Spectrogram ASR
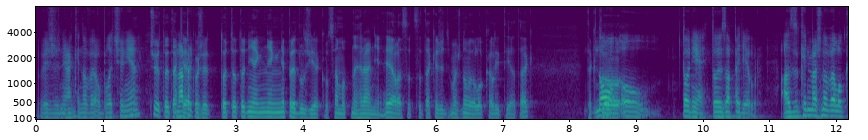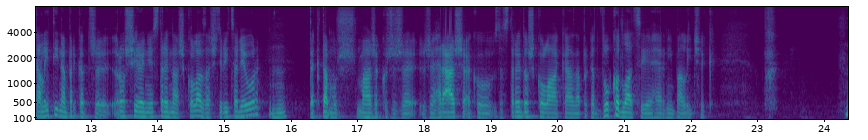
vieš, že nejaké nové oblečenia. Čiže to je také, napríklad- akože to, to, to nejak, nejak nepredlží ako samotné hranie, hej, ale sú to také, že máš nové lokality a tak. Tak to... No, o, to nie, to je za 5 eur. A z- keď máš nové lokality, napríklad, že rozšírenie stredná škola za 40 eur, Mhm. Tak tam už máš akože, že, že hráš ako za stredoškoláka, napríklad vlkodlaci je herný balíček.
